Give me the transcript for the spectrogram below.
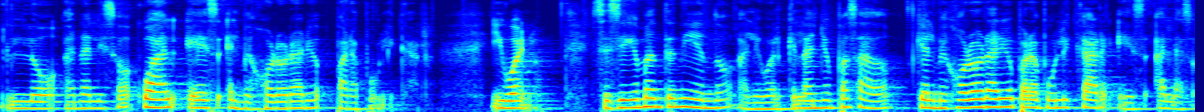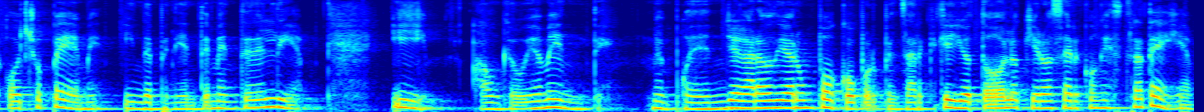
lo analizó. ¿Cuál es el mejor horario para publicar? Y bueno, se sigue manteniendo, al igual que el año pasado, que el mejor horario para publicar es a las 8 pm, independientemente del día. Y aunque obviamente me pueden llegar a odiar un poco por pensar que yo todo lo quiero hacer con estrategia.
